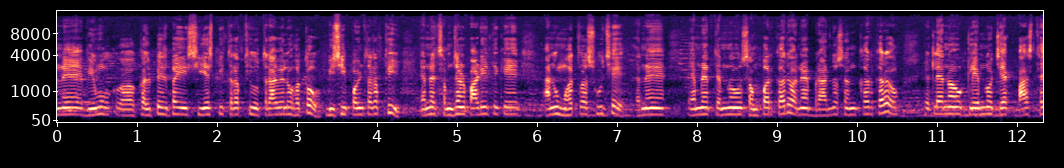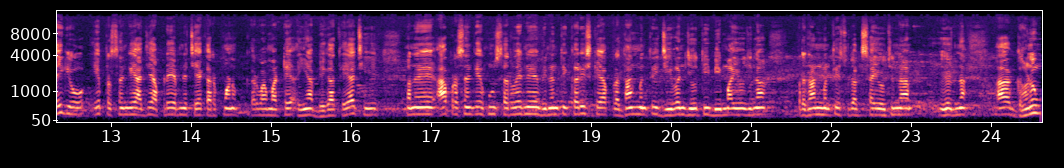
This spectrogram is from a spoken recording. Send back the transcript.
અને વીમો કલ્પેશભાઈ સીએસપી તરફથી ઉતરાવેલો હતો, બીસી પોઈન્ટ તરફથી, એમને સમજણ પાડી હતી કે આનું મહત્ત્વ શું છે અને એમણે તેમનો સંપર્ક કર્યો અને બ્રાન્ચનો સંપર્ક કર્યો એટલે એનો ક્લેમનો ચેક પાસ થઈ ગયો. એ પ્રસંગે આજે આપણે એમને ચેક અર્પણ કરવા માટે અહીંયા ભેગા થયા છીએ અને આ પ્રસંગે હું સર્વેને વિનંતી કરીશ કે આ પ્રધાનમંત્રી જીવન જ્યોતિ બીમા યોજના પ્રધાનમંત્રી સુરક્ષા યોજના યોજના. આ ઘણું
